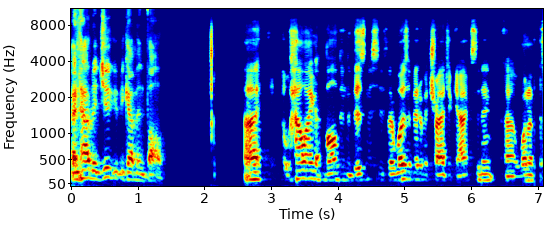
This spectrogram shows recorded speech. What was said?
And how did you become involved? Uh, how I got involved in the business is there was a bit of a tragic accident. Uh, one of the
